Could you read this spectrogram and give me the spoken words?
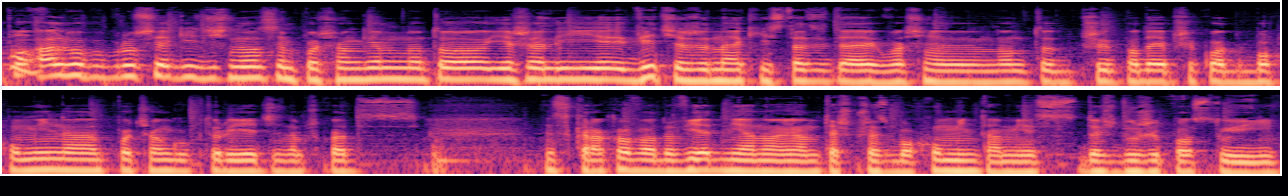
propos po, albo po prostu jak jedziecie nocnym pociągiem, no to jeżeli je- wiecie, że na jakiejś stacji, tak jak właśnie, no to przy, podaję przykład Bochumina, pociągu, który jedzie na przykład z, z Krakowa do Wiednia, no i on też przez Bochumin, tam jest dość duży postój,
